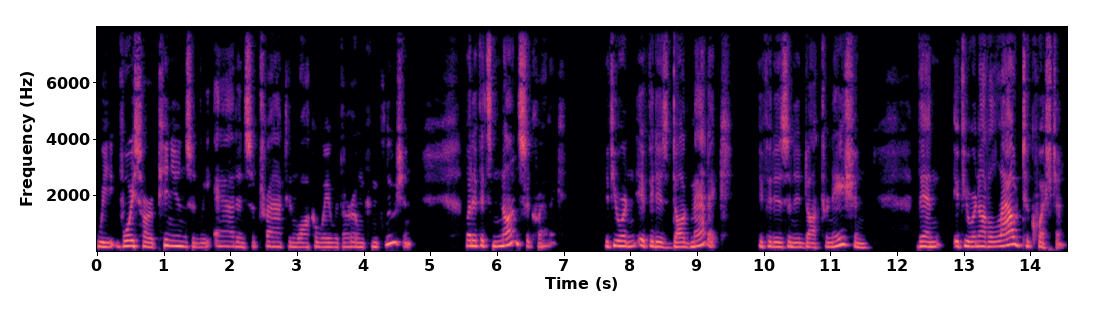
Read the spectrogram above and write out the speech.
we voice our opinions and we add and subtract and walk away with our own conclusion. But if it's non-Socratic, if you are, if it is dogmatic, if it is an indoctrination, then if you are not allowed to question,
